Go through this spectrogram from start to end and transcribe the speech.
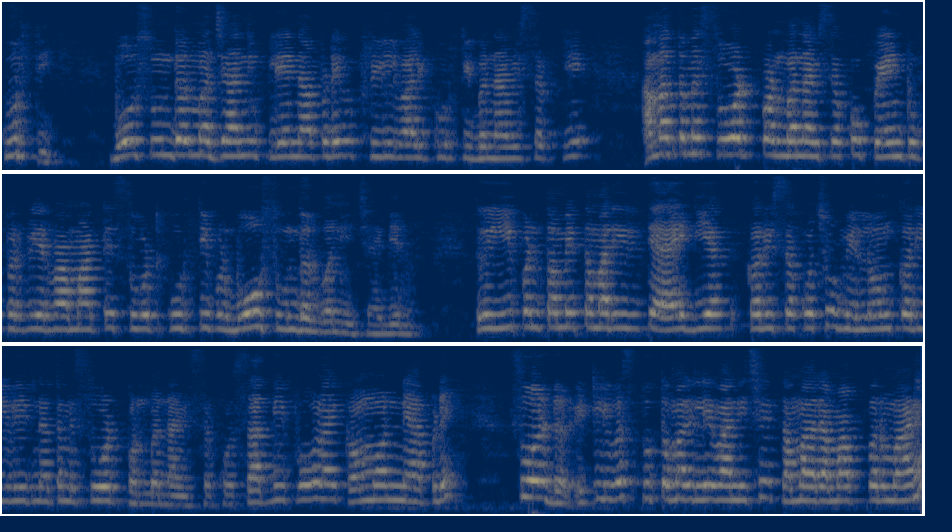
કુર્તી. બહુ સુંદર મજાની પ્લેન આપણે ફ્રીલવાળી કુર્તી બનાવી શકીએ. આમાં તમે શોર્ટ પણ બનાવી શકો, પેન્ટ ઉપર પહેરવા માટે. શોર્ટ કુર્તી પણ બહુ સુંદર બની જાય બેનો. તો એ પણ તમે તમારી રીતે આઈડિયા કરી શકો છો. મેં લોંગ કરી એવી રીતના તમે શોર્ટ પણ બનાવી શકો. સાદી પહોળાઈ કમરને આપણે શોલ્ડર. એટલી વસ્તુ તમારે લેવાની છે તમારા માપ પ્રમાણે.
